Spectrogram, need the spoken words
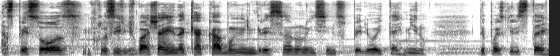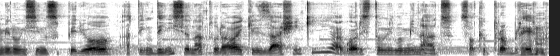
as pessoas, inclusive de baixa renda, que acabam ingressando no ensino superior e terminam. Depois que eles terminam o ensino superior, a tendência natural é que eles achem que agora estão iluminados. Só que o problema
